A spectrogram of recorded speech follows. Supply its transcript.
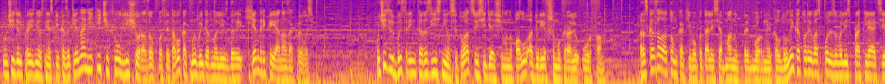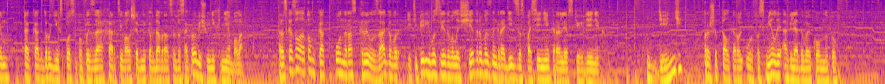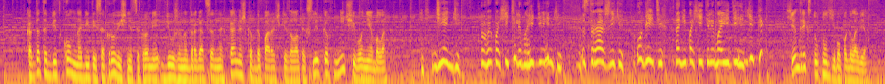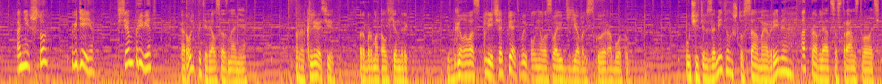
Учитель произнес несколько заклинаний и чихнул еще разок после того, как мы выдернули из дыры Хендрика, и она закрылась. Учитель быстренько разъяснил ситуацию сидящему на полу одуревшему королю Урфа. Рассказал о том, как его пытались обмануть придворные колдуны, которые воспользовались проклятием, так как других способов из-за хартии волшебников добраться до сокровищ у них не было. Рассказал о том, как он раскрыл заговор, и теперь его следовало щедро вознаградить за спасение королевских денег. «Деньги?» – прошептал король Урфа смелый, оглядывая комнату. В когда-то битком набитой сокровищнице, кроме дюжины драгоценных камешков до парочки золотых слитков, ничего не было. «Деньги! Вы похитили мои деньги! Стражники! Убить их! Они похитили мои деньги!» Хендрик стукнул его по голове. «Они что? Где я? Всем привет!» Король потерял сознание. «Проклятие!» – пробормотал Хендрик. Голова с плеч опять выполнила свою дьявольскую работу. Учитель заметил, что самое время отправляться странствовать.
